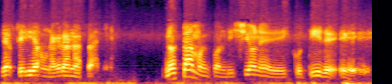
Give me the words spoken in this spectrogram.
ya sería una gran hazaña. No estamos en condiciones de discutir eh,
